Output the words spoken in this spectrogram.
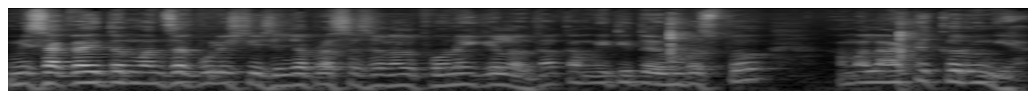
मी सकाळी तर मनसर पोलीस स्टेशनच्या प्रशासनाला फोनही केला होता का मी तिथं येऊन बसतो आम्हाला अटक करून घ्या.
